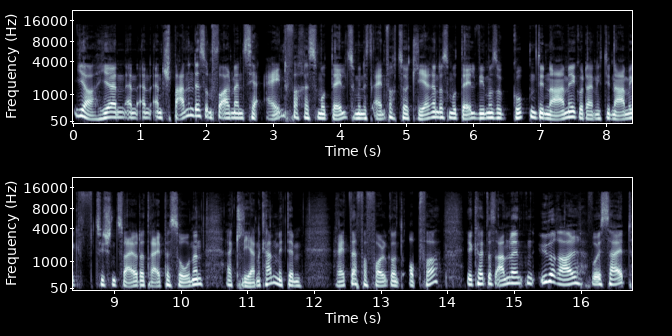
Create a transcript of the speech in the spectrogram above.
ja hier ein, ein, ein spannendes und vor allem ein sehr einfaches Modell, zumindest einfach zu erklärendes Modell, wie man so Gruppendynamik oder eigentlich Dynamik zwischen zwei oder drei Personen erklären kann mit dem Retter, Verfolger und Opfer. Ihr könnt das anwenden überall, wo ihr seid,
